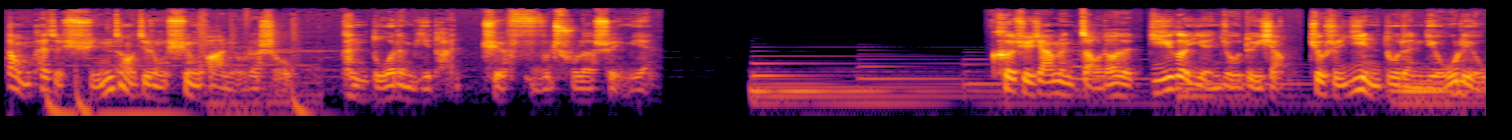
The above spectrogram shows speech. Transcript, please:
当我们开始寻找这种驯化牛的时候，更多的谜团却浮出了水面。科学家们找到的第一个研究对象就是印度的牛牛。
